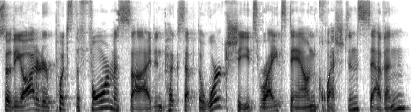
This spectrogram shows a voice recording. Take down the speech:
So the auditor puts the form aside and picks up the worksheets, writes down question seven,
